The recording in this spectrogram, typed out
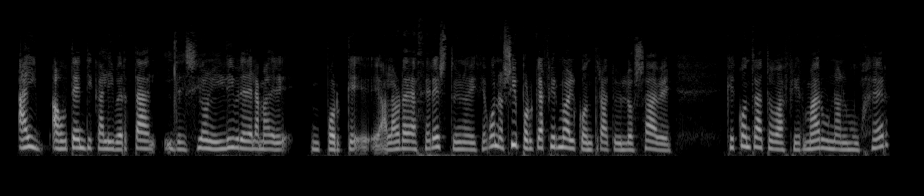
hay auténtica libertad, decisión libre de la madre, porque a la hora de hacer esto uno dice, bueno, sí, porque ha firmado el contrato y lo sabe, ¿Qué contrato va a firmar una mujer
